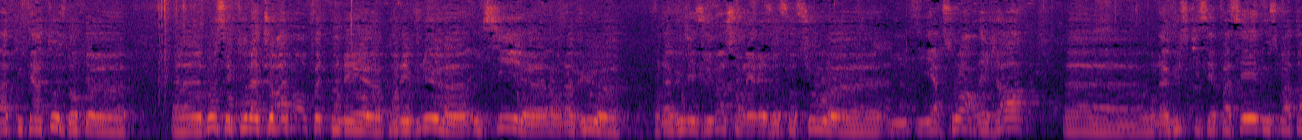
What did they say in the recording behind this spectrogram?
à- à toutes et à tous. Donc, euh, euh, nous, c'est tout naturellement en fait qu'on est euh, qu'on est venu euh, ici. euh, on a vu euh, on a vu les images sur les réseaux sociaux euh, hi- hier soir déjà. Euh, on a vu ce qui s'est passé. Nous, ce matin,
